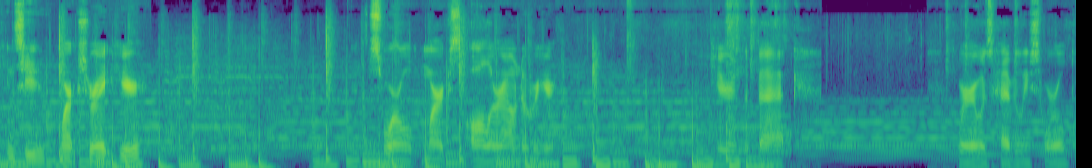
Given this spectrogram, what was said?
You can see marks right here. Swirl marks all around over here. Here in the back, where it was heavily swirled.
